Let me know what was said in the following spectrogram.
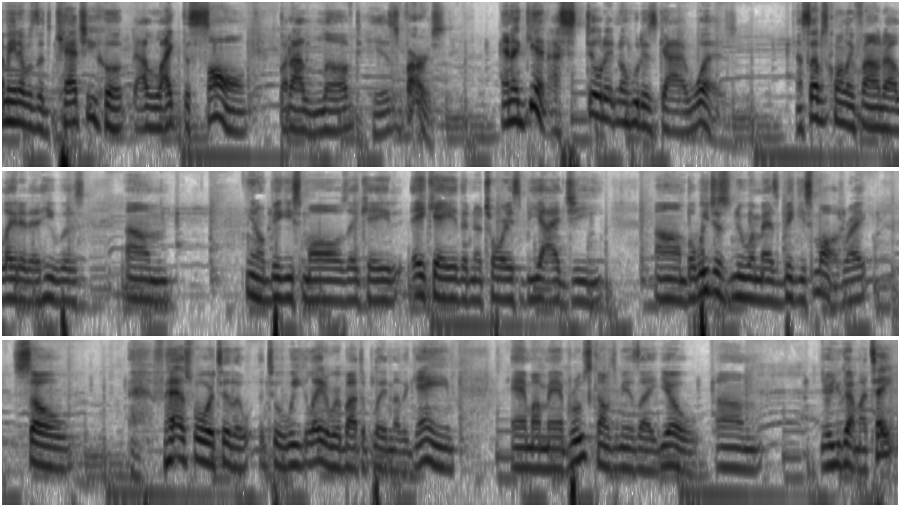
I mean, it was a catchy hook. I liked the song, but I loved his verse. And again, I still didn't know who this guy was. I subsequently found out later that he was, um, you know, Biggie Smalls, aka, aka the notorious B.I.G. Um, but we just knew him as Biggie Smalls, right? So, fast forward to the to a week later, we're about to play another game, and my man Bruce comes to me and is like, "Yo, um, yo, you got my tape?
